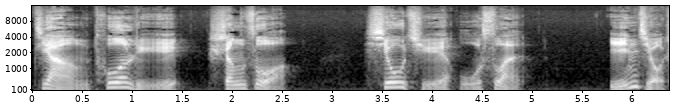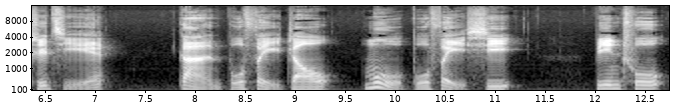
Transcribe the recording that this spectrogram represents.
将托履，升坐，修爵无算。饮酒之节，干不废朝。目不废息，宾出，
